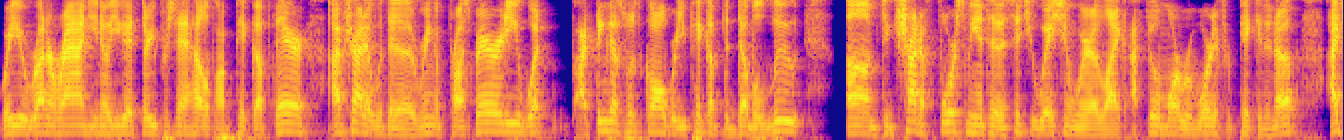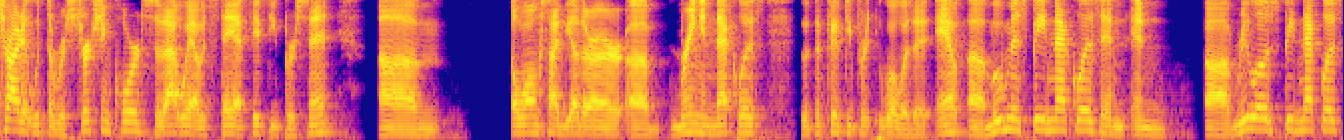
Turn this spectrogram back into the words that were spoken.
where you run around, you know, you get 3% health on pickup there. I've tried it with the ring of prosperity, what I think that's what it's called, where you pick up the double loot um, to try to force me into a situation where like I feel more rewarded for picking it up. I tried it with the restriction cord, so that way I would stay at 50% um, alongside the other uh, ring and necklace with the 50, what was it, uh, movement speed necklace and, and uh, reload speed necklace.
